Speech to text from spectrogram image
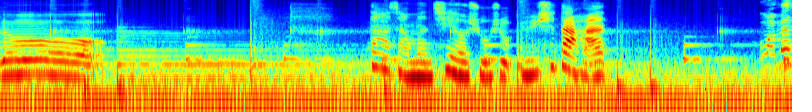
了。大嗓门企鹅叔叔于是大喊：“我们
